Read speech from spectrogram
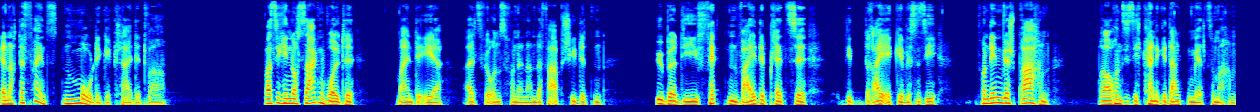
der nach der feinsten Mode gekleidet war. »Was ich Ihnen noch sagen wollte«, meinte er, als wir uns voneinander verabschiedeten, »über die fetten Weideplätze, die Dreiecke, wissen Sie, von denen wir sprachen, brauchen Sie sich keine Gedanken mehr zu machen.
